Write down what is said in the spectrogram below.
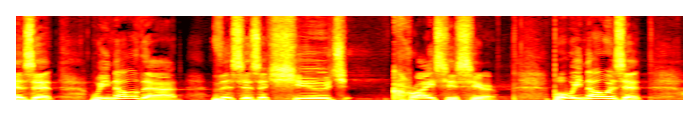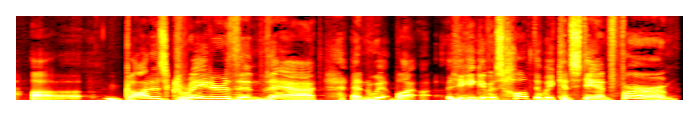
is that we know that this is a huge crisis here. But what we know is that uh, God is greater than that, and we, by, He can give us hope that we can stand firm.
